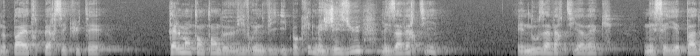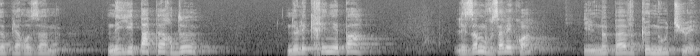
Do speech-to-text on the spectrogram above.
ne pas être persécuté, tellement tentant de vivre une vie hypocrite, mais Jésus les avertit et nous avertit avec. N'essayez pas de plaire aux hommes, n'ayez pas peur d'eux, ne les craignez pas. Les hommes, vous savez quoi? Ils ne peuvent que nous tuer.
